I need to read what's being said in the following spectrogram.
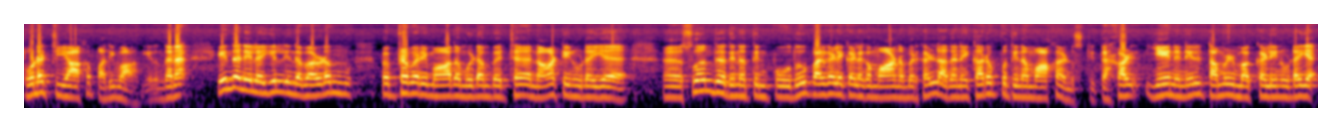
தொடர்ச்சியாக பதிவாகியிருந்தன. இந்த நிலையில் இந்த வருடம் பிப்ரவரி மாதம் இடம்பெற்ற நாட்டினுடைய சுதந்திர தினத்தின் போது பல்கலைக்கழக மாணவர்கள் அதனை கருப்பு தினமாக அனுஷ்டித்தார்கள். ஏனெனில் தமிழ் மக்களினுடைய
